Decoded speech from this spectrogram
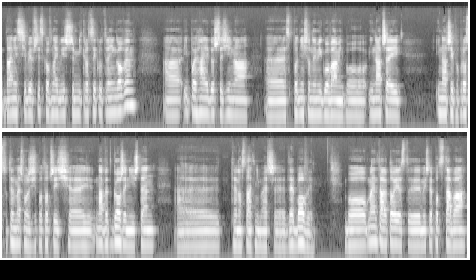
danie z siebie wszystko w najbliższym mikrocyklu treningowym i pojechanie do Szczecina z podniesionymi głowami, bo inaczej, inaczej po prostu ten mecz może się potoczyć nawet gorzej niż ten E, ten ostatni mecz e, derbowy. Bo mental to jest, myślę, podstawa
